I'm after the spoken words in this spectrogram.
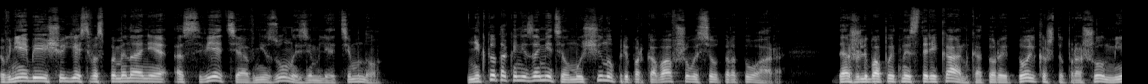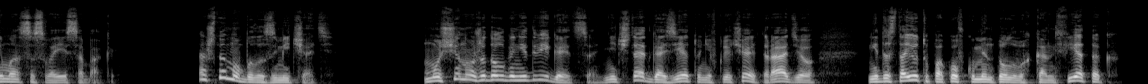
В небе еще есть воспоминания о свете, а внизу на земле темно. Никто так и не заметил мужчину, припарковавшегося у тротуара. Даже любопытный старикан, который только что прошел мимо со своей собакой. А что ему было замечать? Мужчина уже долго не двигается, не читает газету, не включает радио, не достает упаковку ментоловых конфеток.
